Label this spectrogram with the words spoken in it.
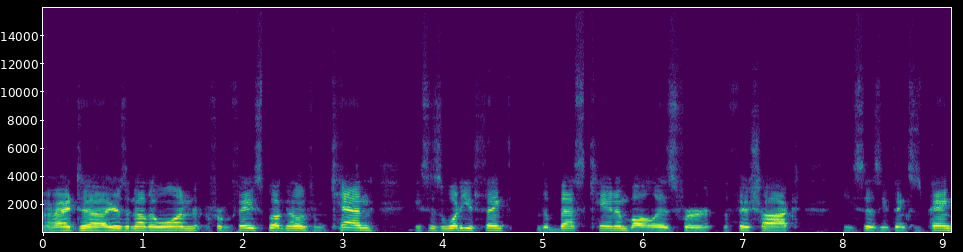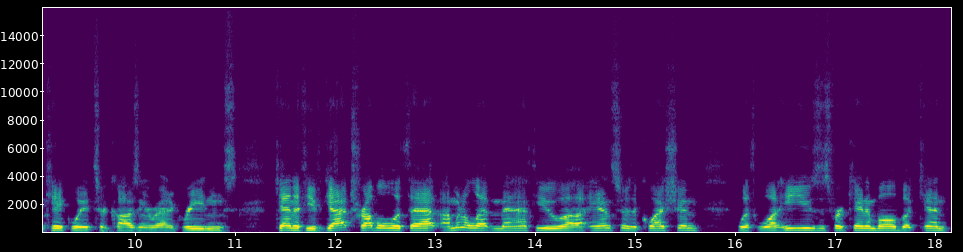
All right, uh, here's another one from Facebook, another one from Ken. He says, What do you think the best cannonball is for the fish hawk? He says he thinks his pancake weights are causing erratic readings. Ken, if you've got trouble with that, I'm going to let Matthew uh, answer the question with what he uses for cannonball. But Ken,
